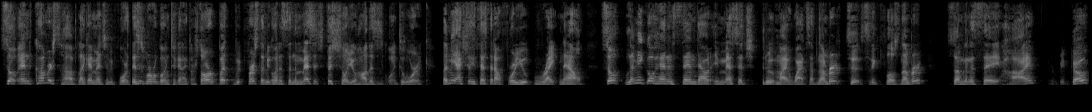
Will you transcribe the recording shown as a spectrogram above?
So in Commerce Hub, like I mentioned before, this is where we're going to connect our store. But first, let me go ahead and send a message to show you how this is going to work. Let me actually test it out for you right now. So let me go ahead and send out a message through my WhatsApp number to SleekFlow's number. So I'm going to say hi. Here we go.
